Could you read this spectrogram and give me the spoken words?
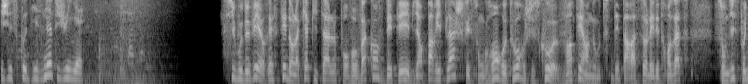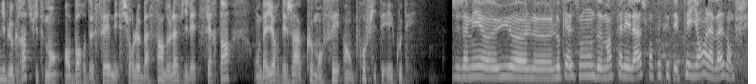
jusqu'au 19 juillet. Si vous devez rester dans la capitale pour vos vacances d'été, eh bien Paris-Plage fait son grand retour jusqu'au 21 août. Des parasols et des transats sont disponibles gratuitement en bord de Seine et sur le bassin de la Villette. Certains ont d'ailleurs déjà commencé à en profiter. Écoutez. J'ai jamais euh, eu euh, l'occasion de m'installer là. Je pensais que c'était payant à la base en plus.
